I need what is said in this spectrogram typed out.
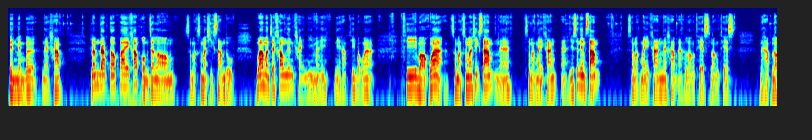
เป็น Member นะครับลำดับต่อไปครับ ผมจะลองสมัครสมาชิกซ้ำดู ว่ามันจะเข้าเงื่อนไขนี้ไหมนี่ครับที่บอกว่าที่บอกว่าสมัครสมาชิกซ้ำนะสมัครใหม่ครั้งอะ username ซ้ำสมัครใหม่ครั้งนะครับอะลองเทสลองเทสนะครับเรา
